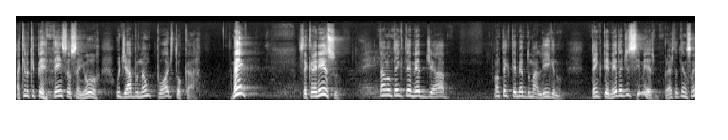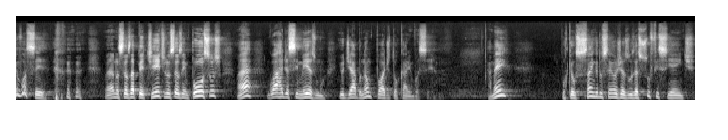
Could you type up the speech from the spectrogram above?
aquilo que pertence ao Senhor, o diabo não pode tocar. Amém? Você crê nisso? Então não tem que ter medo do diabo. Não tem que ter medo do maligno. Tem que ter medo de si mesmo. Presta atenção em você. é? Nos seus apetites, nos seus impulsos. É? Guarde a si mesmo. E o diabo não pode tocar em você. Amém? Porque o sangue do Senhor Jesus é suficiente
